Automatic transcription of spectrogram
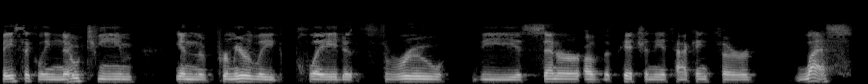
basically no team in the Premier League played through the center of the pitch in the attacking third less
